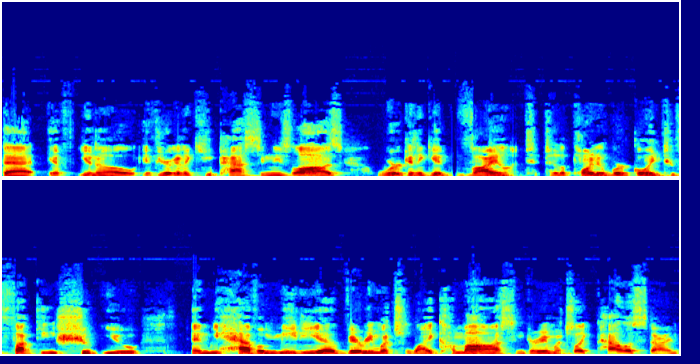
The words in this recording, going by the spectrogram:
that if you know if you're going to keep passing these laws, we're going to get violent to the point of we're going to fucking shoot you. And we have a media very much like Hamas and very much like Palestine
